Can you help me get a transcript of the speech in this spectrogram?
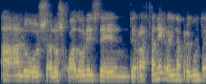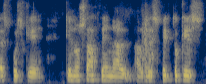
a, los, a los jugadores de, raza negra. Hay una pregunta después que, que nos hacen al, respecto que es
